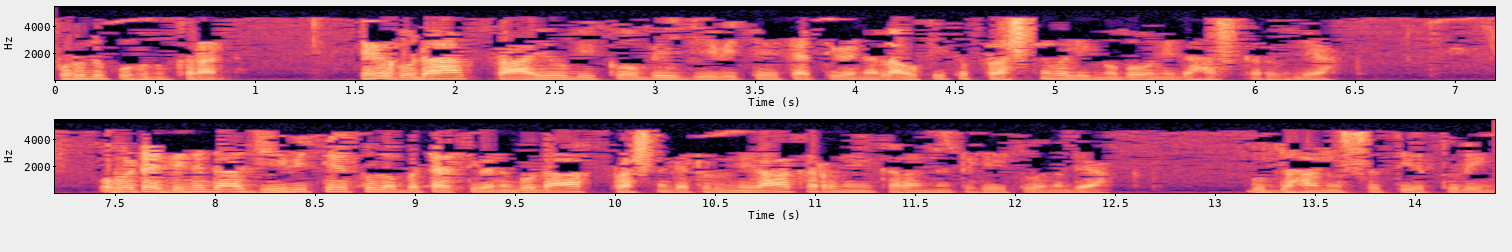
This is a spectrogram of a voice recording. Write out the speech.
පුරුදු පුහුණු කරන්න. ඒක ගොඩාක් ප්‍රායෝගිකව ඔබේ ජීවිතයට ඇති වෙන ලෞකික ප්‍රශ්න වලින් ඔබව නිදහස් කරන දෙයක්. ඔබට එදිනදා ජීවිතය තුළ ඔබට ඇති වෙන ගොඩාක් ප්‍රශ්න ගැටලු निराකරණය කරන්නට හේතු වන දෙයක්. බුද්ධානුස්සතිය තුළින්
